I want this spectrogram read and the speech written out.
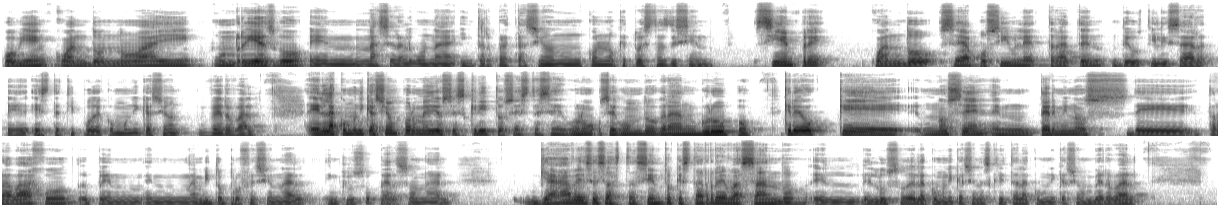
o bien cuando no hay un riesgo en hacer alguna interpretación con lo que tú estás diciendo. Siempre cuando sea posible, traten de utilizar eh, este tipo de comunicación verbal. En la comunicación por medios escritos, este segundo gran grupo, creo que, no sé, en términos de trabajo, en, ámbito profesional, incluso personal, ya a veces hasta siento que está rebasando el, el uso de la comunicación escrita a la comunicación verbal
